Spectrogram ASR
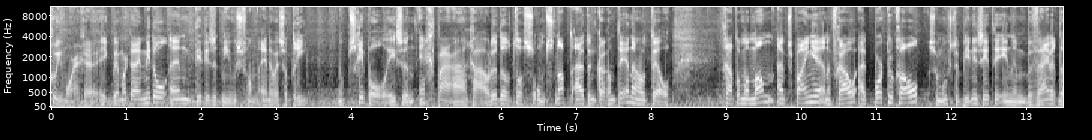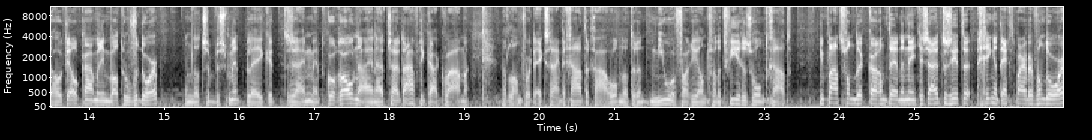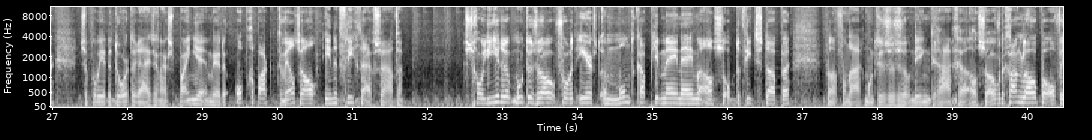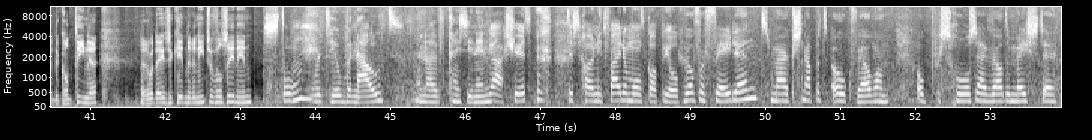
Goedemorgen, ik ben Martijn Middel en dit is het nieuws van NOS op 3. Op Schiphol is een echtpaar aangehouden dat was ontsnapt uit een quarantainehotel. Het gaat om een man uit Spanje en een vrouw uit Portugal. Ze moesten binnenzitten in een beveiligde hotelkamer in Bad Hoeverdorp... omdat ze besmet bleken te zijn met corona en uit Zuid-Afrika kwamen. Dat land wordt extra in de gaten gehouden omdat er een nieuwe variant van het virus rondgaat. In plaats van de quarantaine netjes uit te zitten, ging het echtpaar er vandoor. Ze probeerden door te reizen naar Spanje en werden opgepakt terwijl ze al in het vliegtuig zaten. Scholieren moeten zo voor het eerst een mondkapje meenemen als ze op de fiets stappen. Vanaf vandaag moeten ze zo'n ding dragen als ze over de gang lopen of in de kantine. Daar hebben deze kinderen niet zoveel zin in. Stom, ik word heel benauwd en daar heb ik geen zin in. Ja, shit. het is gewoon niet fijn een mondkapje op. Wel vervelend, maar ik snap het ook wel. Want op school zijn wel de meeste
